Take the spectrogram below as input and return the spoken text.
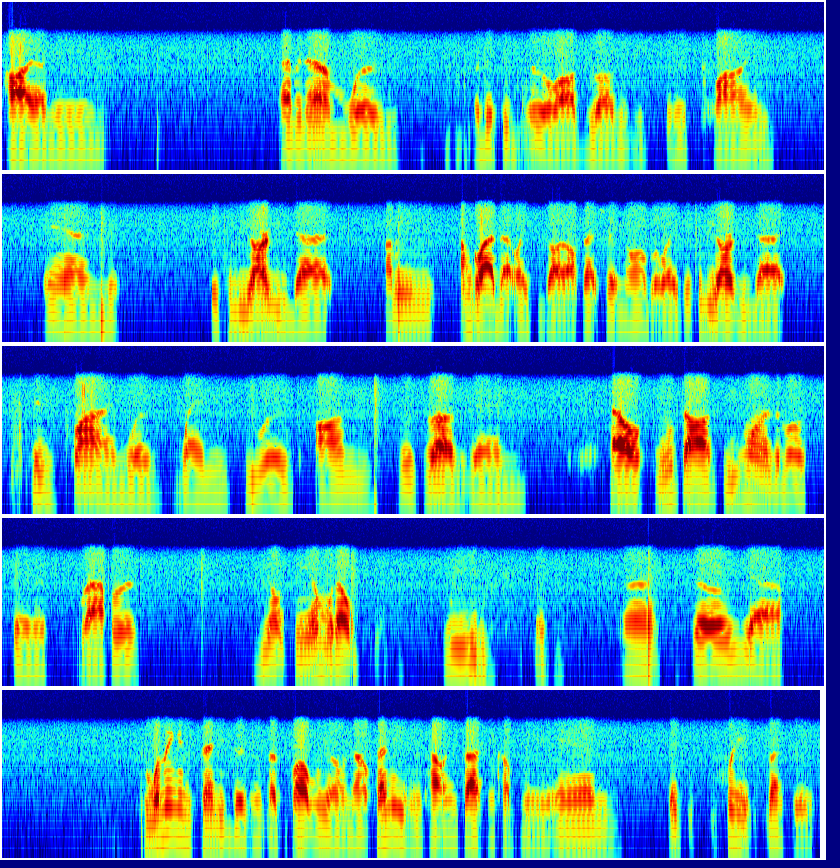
high. I mean, Eminem was addicted to a lot of drugs in his prime, and it can be argued that, I mean, I'm glad that like he got off that shit and all, but like it can be argued that his prime was when he was on those drugs, and hell, Snoop Dogg, he's one of the most famous rappers. You don't see him without weed. uh, so yeah swimming in Fendi business that's probably owned. Now, Fendi is an Italian fashion company, and it's pretty expensive.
